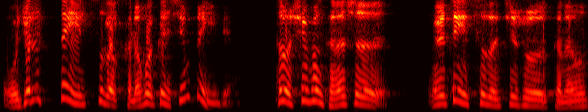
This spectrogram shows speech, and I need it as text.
我觉得这一次的可能会更兴奋一点，这种兴奋可能是因为这一次的技术可能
